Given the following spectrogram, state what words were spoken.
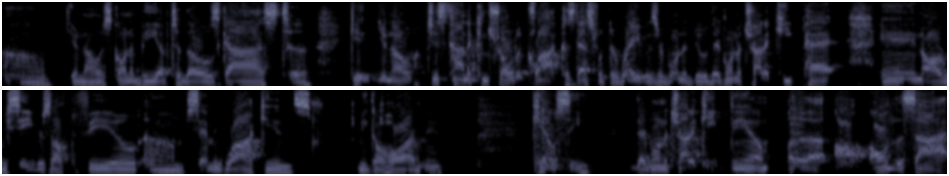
Um, you know, it's going to be up to those guys to get, you know, just kind of control the clock because that's what the Ravens are going to do. They're going to try to keep Pat and our receivers off the field. Um, Sammy Watkins, Mecole Hardman, Kelce. They're going to try to keep them uh, on the side,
